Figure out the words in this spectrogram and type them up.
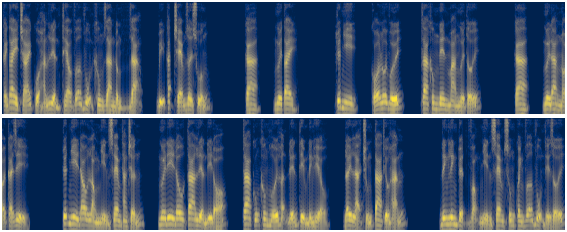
cánh tay trái của hắn liền theo vỡ vụn không gian đồng dạng, bị cắt chém rơi xuống. Ca, ngươi tay. Tuyết nhi, có lỗi với, ta không nên mang người tới. Ca, ngươi đang nói cái gì? Tuyết nhi đau lòng nhìn xem thang chấn, ngươi đi đâu ta liền đi đó, ta cũng không hối hận đến tìm đinh hiểu, đây là chúng ta thiếu hắn. Đinh linh tuyệt vọng nhìn xem xung quanh vỡ vụn thế giới.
